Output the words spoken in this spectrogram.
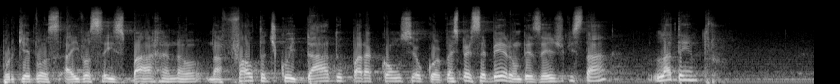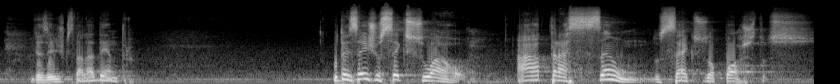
Porque você, aí você esbarra na, na falta de cuidado para com o seu corpo. Mas perceberam? Um desejo que está lá dentro. Um desejo que está lá dentro. O desejo sexual, a atração dos sexos opostos,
